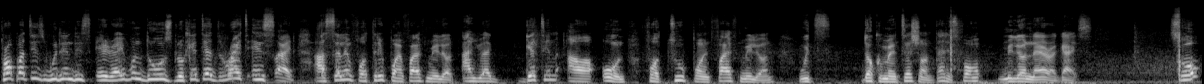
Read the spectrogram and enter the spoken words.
Properties within this area, even those located right inside, are selling for 3.5 million, and you are getting our own for 2.5 million with documentation. That is 4 million naira, guys. So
